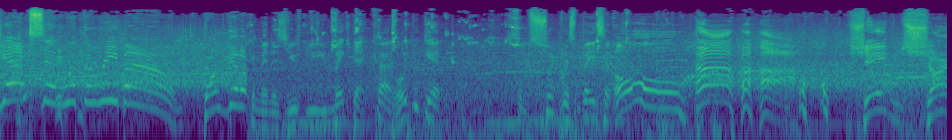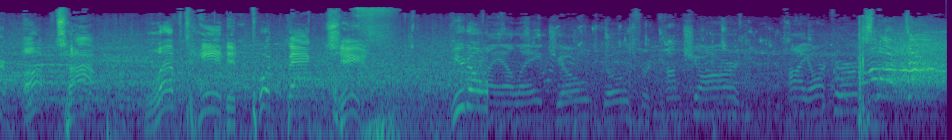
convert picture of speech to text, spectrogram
Jackson with the rebound! Don't get up. Come in as you, you make that cut. Or you get some super space. And, oh! Shaedon Sharpe up top. Left-handed putback jam. You don't. By LA, Jones goes for Conchar. High archer. Slapped down!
